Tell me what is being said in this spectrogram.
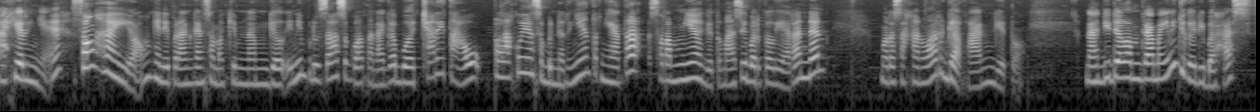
Akhirnya, Song Hae-yong yang diperankan sama Kim Nam Gil ini berusaha sekuat tenaga buat cari tahu pelaku yang sebenarnya ternyata seremnya gitu, masih berkeliaran dan meresahkan warga kan gitu. Nah, di dalam drama ini juga dibahas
